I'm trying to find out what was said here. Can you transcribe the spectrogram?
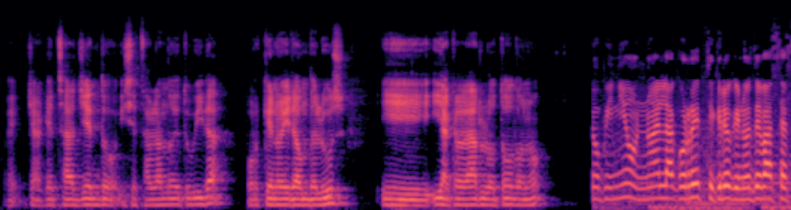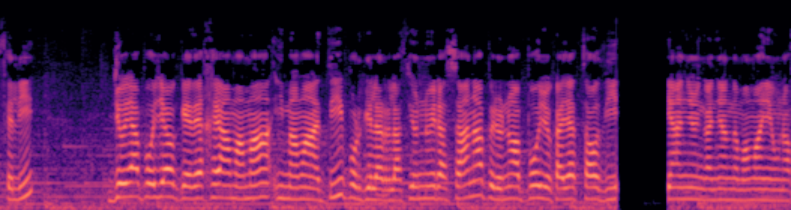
pues ya que estás yendo y se está hablando de tu vida, ¿por qué no ir a un Deluz y, y aclararlo todo, ¿no? Mi opinión no es la correcta y creo que no te va a hacer feliz, yo he apoyado que deje a mamá y mamá a ti porque la relación no era sana, pero no apoyo que haya estado 10 años engañando a mamá y a una...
